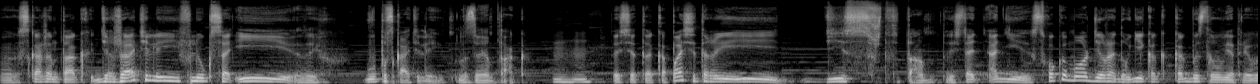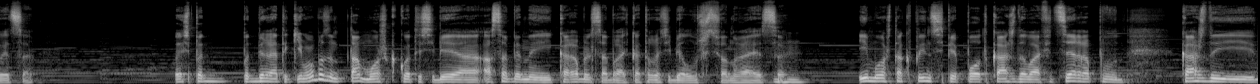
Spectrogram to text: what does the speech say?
э, скажем так, держателей флюкса и э, их выпускателей, назовем так. Мгм. То есть это капаситоры и дис что-то там. То есть одни сколько может держать, другие как, как быстро выветривается. То есть под- подбирая таким образом, там можешь какой-то себе особенный корабль собрать, который тебе лучше всего нравится. Мгм. И можешь так, в принципе, под каждого офицера, под каждый,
